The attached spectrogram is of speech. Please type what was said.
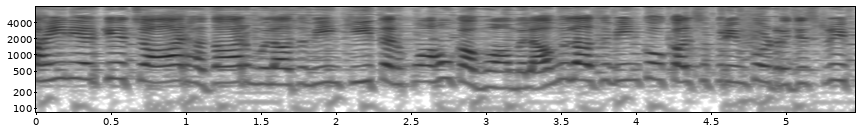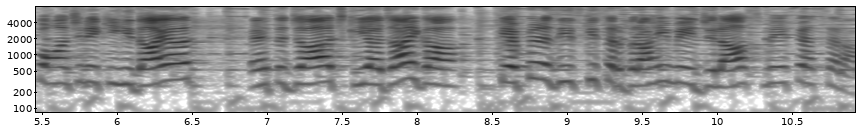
शाहीन एयर के चार हज़ार मुलाजमीन की तनख्वाहों का मामला। मुलाजमीन को कल सुप्रीम कोर्ट रजिस्ट्री पहुँचने की हिदायत। एहतजाज किया जाएगा। कैप्टन अज़ीज़ की सरबराही में इजलास में फैसला।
